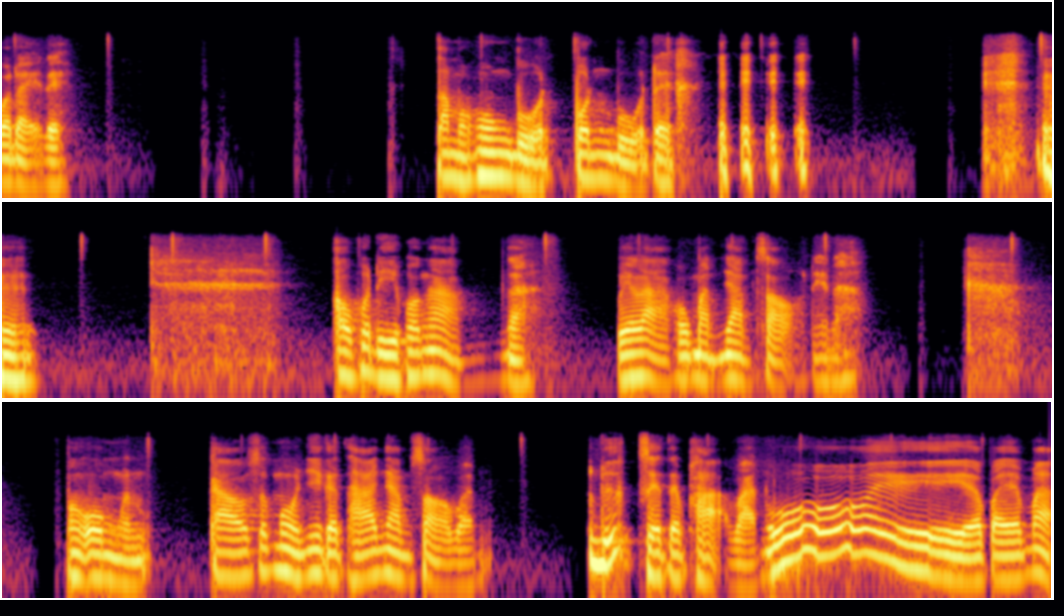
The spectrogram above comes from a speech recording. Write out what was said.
บ่ได้เลยตำมะฮงบูดปนบูดเลยเออเอาพอดีพองามนะเวลาของมันยามเสาเนี่ยนะบางองค์เหมือนกาวสมุนยี่กระทายามเสาวันนึกเสร็จแต่พระวันโอ้ยเอาไปมา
